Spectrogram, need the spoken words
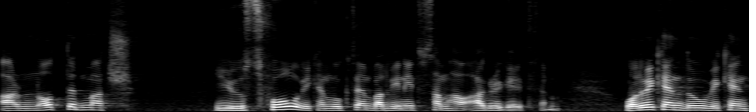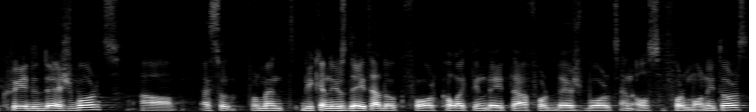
are not that much useful. We can look them, but we need to somehow aggregate them. What we can do, we can create dashboards. Uh, as a, we can use Datadog for collecting data for dashboards and also for monitors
